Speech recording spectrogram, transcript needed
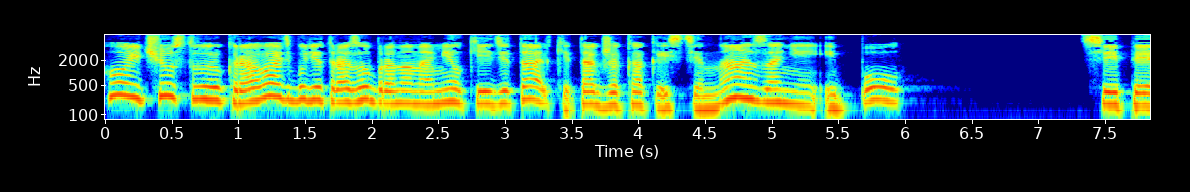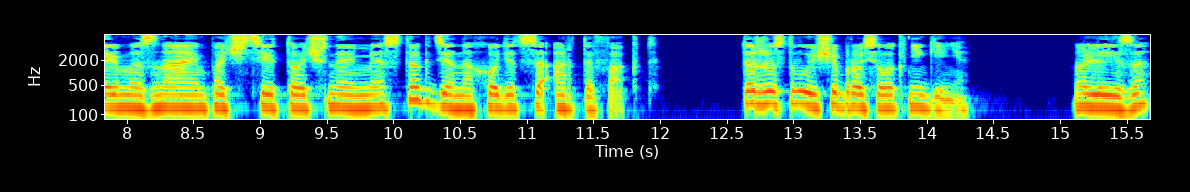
Ой, чувствую, кровать будет разобрана на мелкие детальки, так же, как и стена за ней, и пол. Теперь мы знаем почти точное место, где находится артефакт торжествующе бросила княгиня. «Лиза,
